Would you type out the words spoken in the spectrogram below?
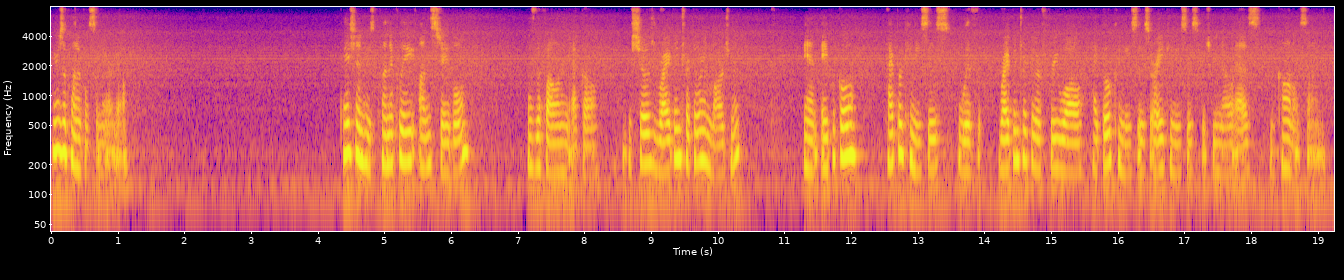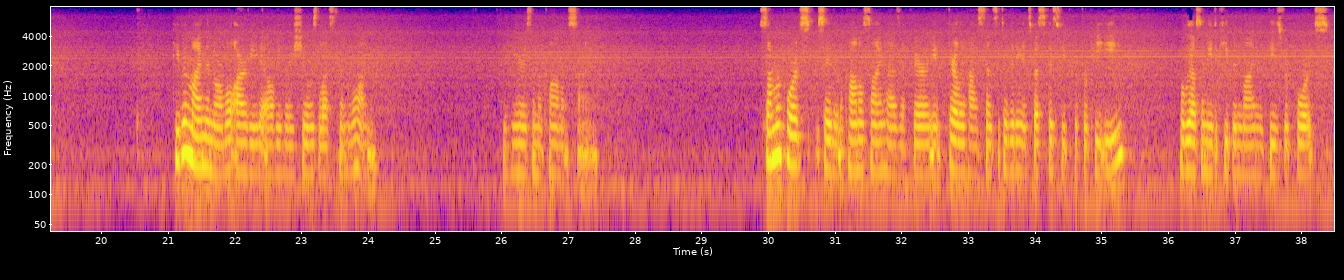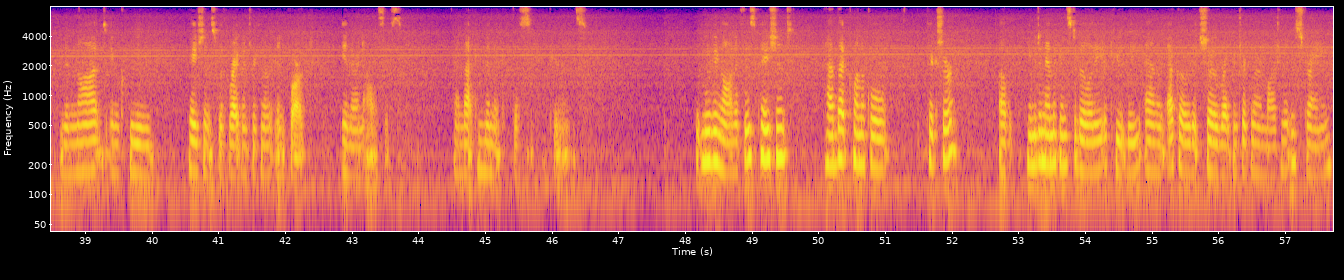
Here's a clinical scenario. Patient who's clinically unstable has the following echo. It shows right ventricular enlargement and apical hyperkinesis with right ventricular free wall hypokinesis or akinesis, which we know as McConnell sign. Keep in mind the normal RV to LV ratio is less than 1. And here is the McConnell sign. Some reports say that McConnell sign has a fairly, fairly high sensitivity and specificity for PE, but we also need to keep in mind that these reports did not include patients with right ventricular infarct in their analysis, and that can mimic this appearance. But moving on, if this patient had that clinical picture of hemodynamic instability acutely and an echo that showed right ventricular enlargement and strain,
